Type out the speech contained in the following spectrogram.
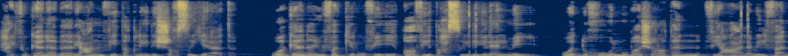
حيث كان بارعا في تقليد الشخصيات وكان يفكر في إيقاف تحصيله العلمي والدخول مباشرة في عالم الفن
